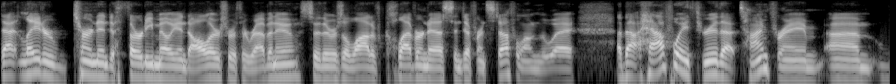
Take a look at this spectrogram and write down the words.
that later turned into thirty million dollars worth of revenue. So there was a lot of cleverness and different stuff along the way. About halfway through that time frame, um,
